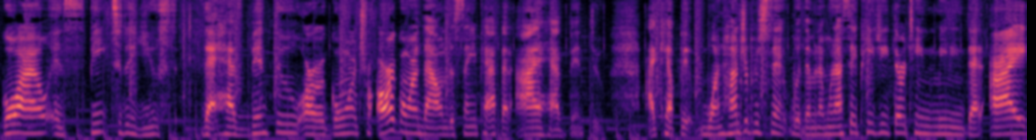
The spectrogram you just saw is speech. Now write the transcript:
go out and speak to the youth that has been through or going are going down the same path that I have been through. I kept it 100% with them, and when I say PG 13, meaning that I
